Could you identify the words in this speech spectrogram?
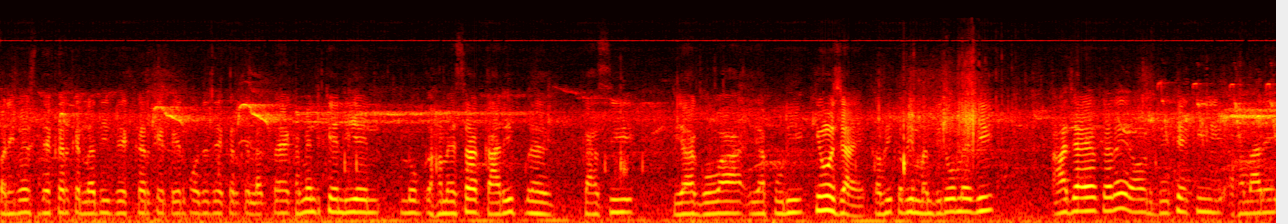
परिवेश देख करके, नदी देख करके पेड़ पौधे देख करके लगता है। कमेंट के लिए लोग हमेशा कारी काशी या गोवा या पूरी क्यों जाए? कभी कभी मंदिरों में भी आ जाया करें और देखें कि हमारे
